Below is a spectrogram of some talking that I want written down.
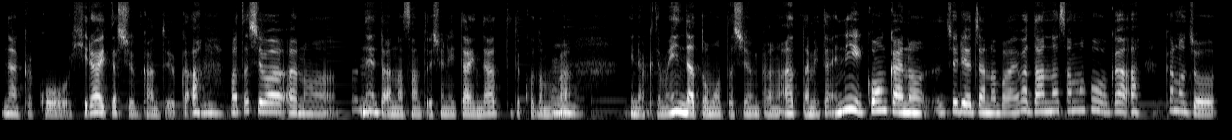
なんかこう開いた瞬間というか、うん、あ私はあの、ね、旦那さんと一緒にいたいんだって言って子供がいなくてもいいんだと思った瞬間があったみたいに今回のジュリアちゃんの場合は旦那さんの方があ彼女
